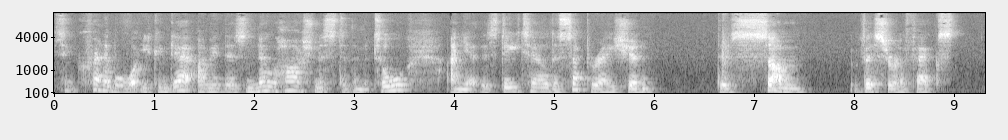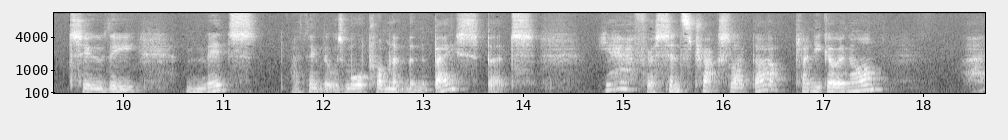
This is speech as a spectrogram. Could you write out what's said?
it's incredible what you can get. I mean, there's no harshness to them at all, and yet there's detail, there's separation, there's some visceral effects to the mids. I think that was more prominent than the bass, but yeah, for synth tracks like that, plenty going on. Uh,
